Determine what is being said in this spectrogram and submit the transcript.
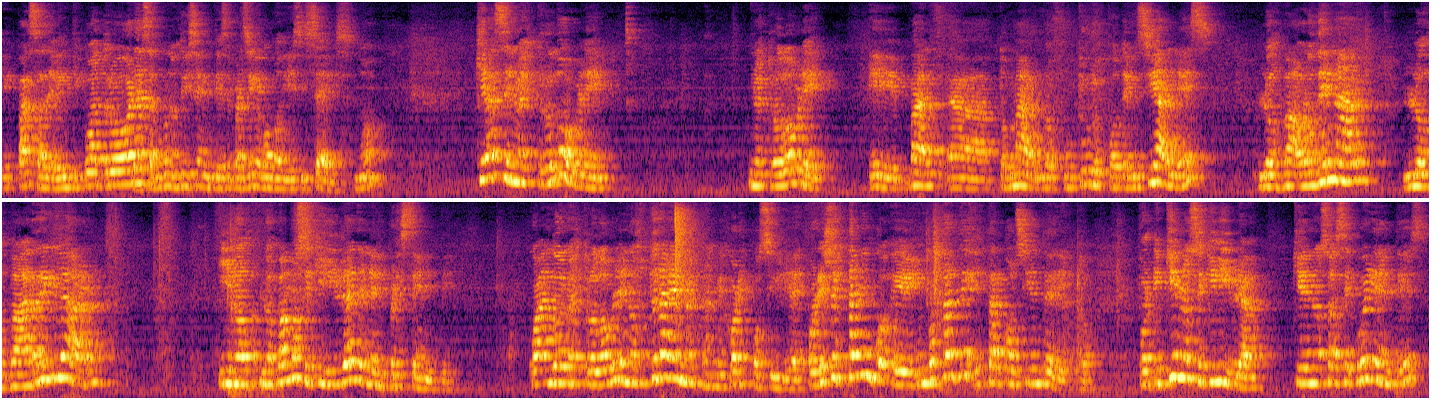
eh, pasa de 24 horas, algunos dicen que se percibe como 16, ¿no? ¿Qué hace nuestro doble? Nuestro doble eh, va a tomar los futuros potenciales los va a ordenar, los va a arreglar y nos, vamos a equilibrar en el presente. Cuando nuestro doble nos trae nuestras mejores posibilidades. Por eso es tan eh, importante estar consciente de esto. Porque ¿quién nos equilibra? ¿Quién nos hace coherentes?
